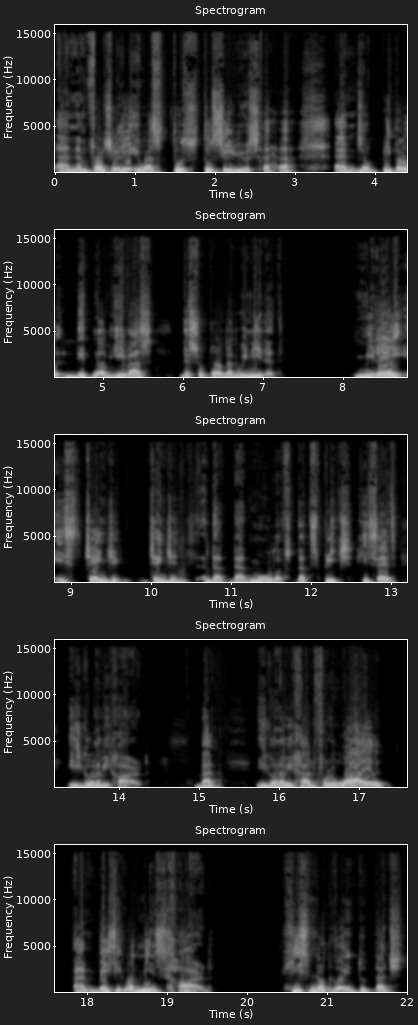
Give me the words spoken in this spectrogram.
And unfortunately, it was too, too serious. and so people did not give us the support that we needed. Milei is changing changing that that mood of that speech. He says it's going to be hard, but it's going to be hard for a while. And basically, what means hard? He's not going to touch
